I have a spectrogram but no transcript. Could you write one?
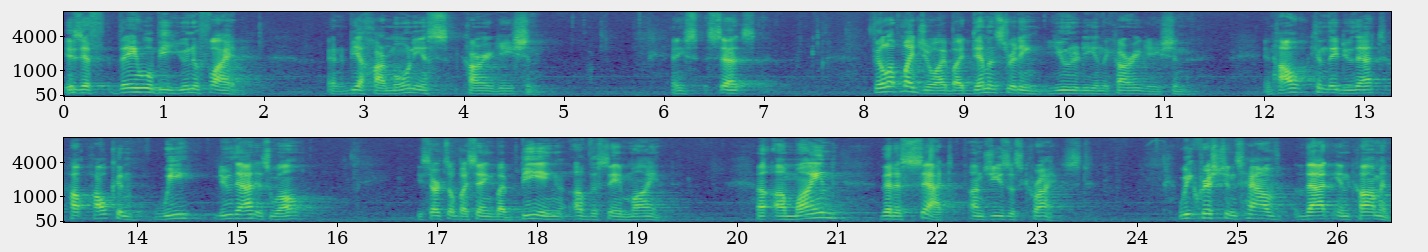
is if they will be unified and be a harmonious congregation. And he says, Fill up my joy by demonstrating unity in the congregation. And how can they do that? How, how can we do that as well? He starts out by saying, by being of the same mind. A, a mind that is set on Jesus Christ. We Christians have that in common.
